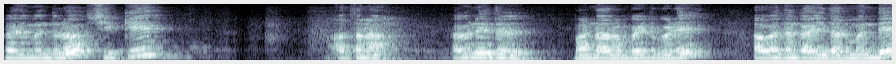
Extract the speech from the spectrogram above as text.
పది మందిలో చిక్కి అతను అవినీతి బండారం బయటపడి ఆ విధంగా ఐదారు మంది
